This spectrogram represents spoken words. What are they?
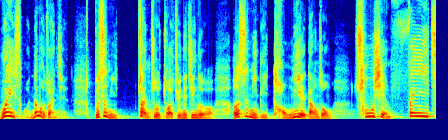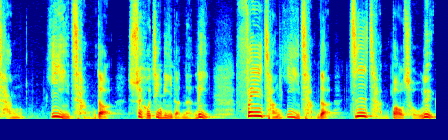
为什么那么赚钱？不是你赚做多少决定金额，而是你比同业当中出现非常异常的税后净利的能力，非常异常的资产报酬率。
